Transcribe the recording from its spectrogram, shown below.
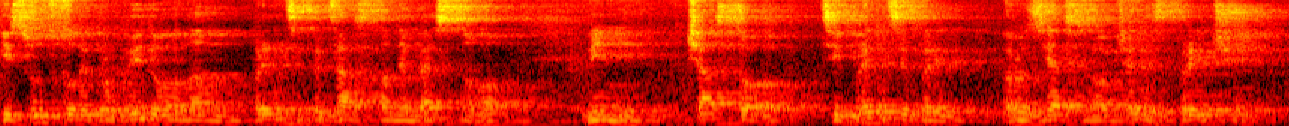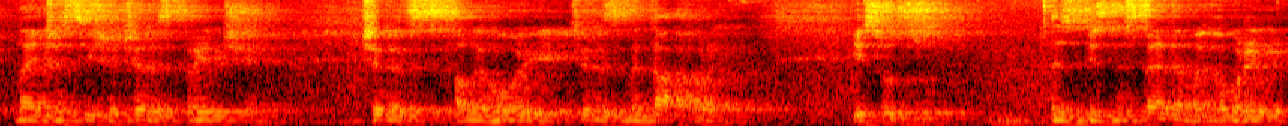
Ісус, коли проповідував нам принципи Царства Небесного, Він часто ці принципи роз'яснював через притчі, найчастіше через притчі, через алегорії, через метафори. Ісус з бізнесменами говорив,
